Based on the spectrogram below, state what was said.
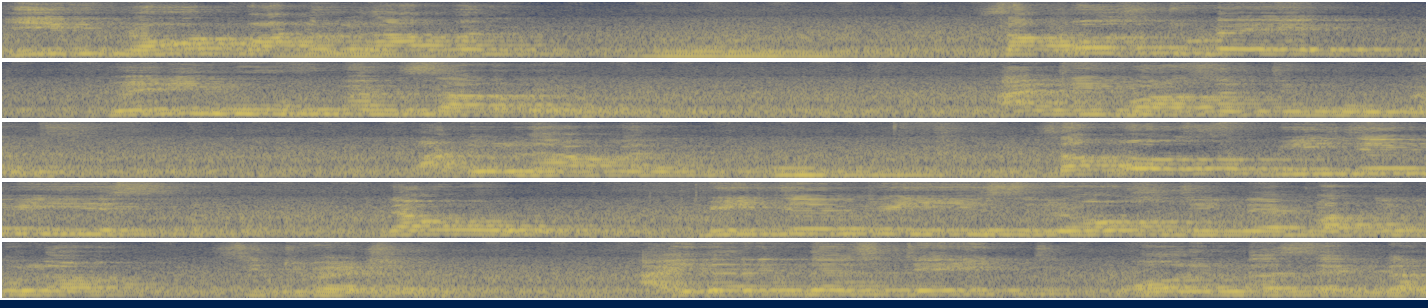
If not, what will happen? Suppose today many movements are there, anti-fascist movements. What will happen? Suppose BJP is now BJP is lost in a particular situation, either in the state or in the center.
